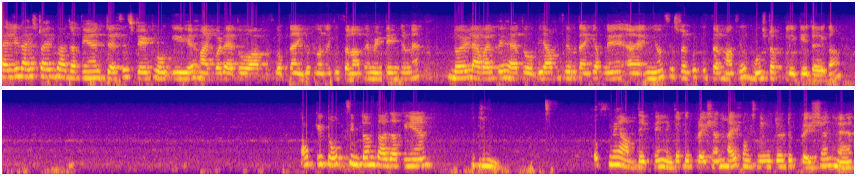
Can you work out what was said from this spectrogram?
हेल्दी लाइफ स्टाइल आ जाते हैं, जैसे स्टेट होगी हाइपर है तो आप उसको बताएँगे उन्होंने किस तरह से मेंटेन करना है। लोअर लेवल पे है तो भी आप उसे बताएँगे अपने इम्यून सिस्टम को किस तरह से बूस्ट अप लेके जाएगा। आपकी टॉप सिम्टम्स आ जाती हैं। उसमें आप देखते हैं कि डिप्रेशन हाई फंक्शनिंग जो डिप्रेशन है,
